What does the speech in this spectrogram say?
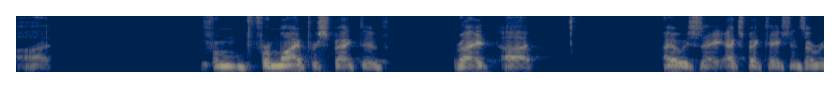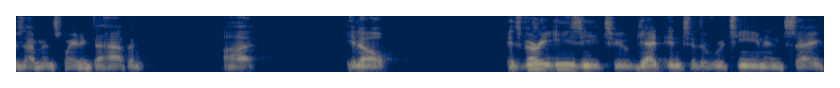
Uh, from from my perspective, right? Uh, I always say expectations are resentments waiting to happen. Uh, you know, it's very easy to get into the routine and say,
